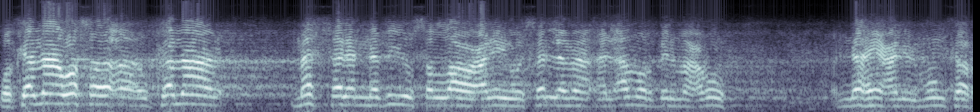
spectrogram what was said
وكما وصل وكما مثل النبي صلى الله عليه وسلم الأمر بالمعروف والنهي عن المنكر.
